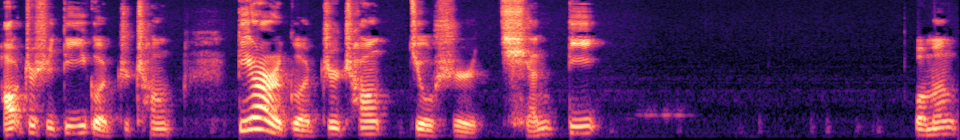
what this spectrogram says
好，这是第一个支撑，第二个支撑就是前低。我们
